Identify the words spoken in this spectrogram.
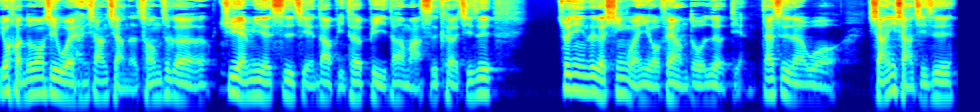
有很多东西我也很想讲的，从这个 GME 的事件到比特币到马斯克，其实最近这个新闻有非常多热点。但是呢，我想一想，其实。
